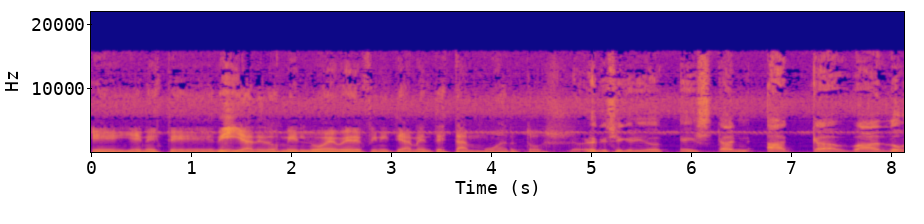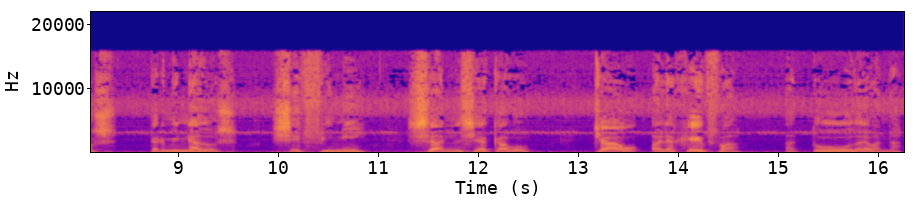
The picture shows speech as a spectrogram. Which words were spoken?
Eh, y en este día de 2009 definitivamente están muertos. La verdad que sí, querido. Están acabados, terminados. Se finí. San se acabó. Chau a la jefa, a toda la banda,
